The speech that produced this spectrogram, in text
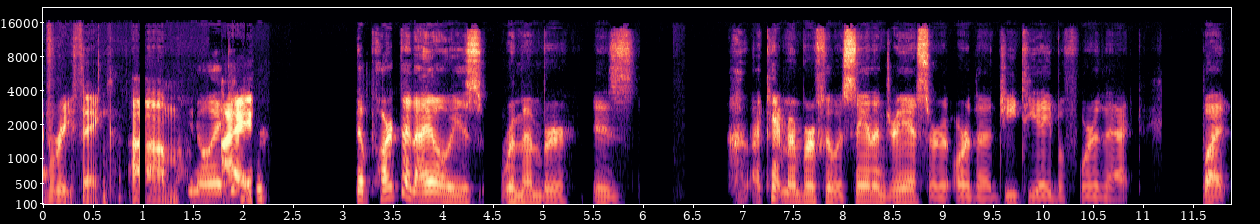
everything. Um, you know, I the part that I always remember is I can't remember if it was San Andreas or or the GTA before that, but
